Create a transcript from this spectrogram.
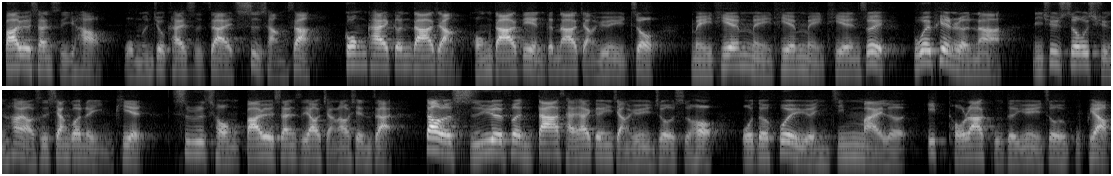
八月三十一号，我们就开始在市场上公开跟大家讲宏达电，跟大家讲元宇宙。每天每天每天，所以不会骗人呐。你去搜寻汉老师相关的影片，是不是从八月三十号讲到现在？到了十月份，大家才在跟你讲元宇宙的时候，我的会员已经买了一头拉股的元宇宙的股票，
